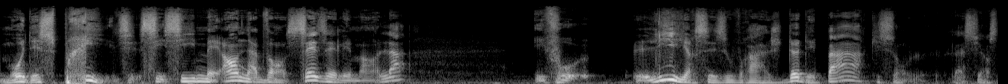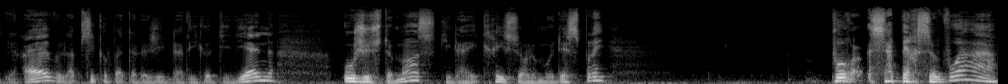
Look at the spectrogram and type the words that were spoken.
mot d'esprit. S'il si, met en avant ces éléments-là, il faut lire ces ouvrages de départ, qui sont la science des rêves, la psychopathologie de la vie quotidienne, ou justement ce qu'il a écrit sur le mot d'esprit, pour s'apercevoir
